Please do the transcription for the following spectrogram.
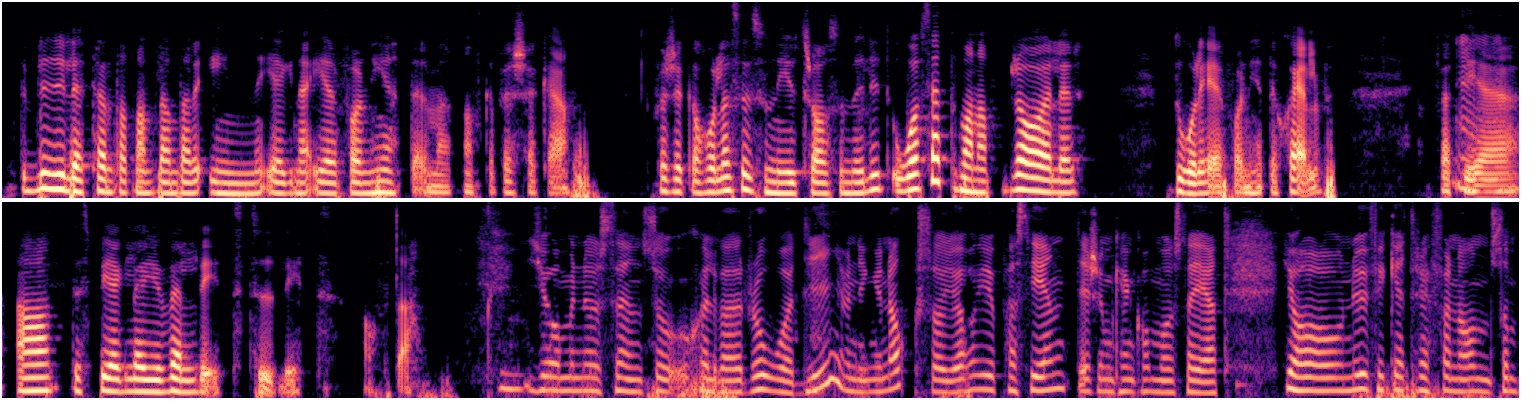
det blir ju lätt hänt att man blandar in egna erfarenheter men att man ska försöka, försöka hålla sig så neutral som möjligt oavsett om man har bra eller dåliga erfarenheter själv. För att det, Mm. ja, det speglar ju väldigt tydligt ofta. Ja, men och sen så själva rådgivningen också. Jag har ju patienter som kan komma och säga att ja, och nu fick jag träffa någon som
